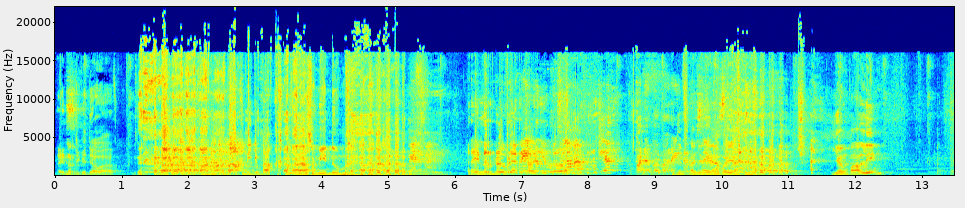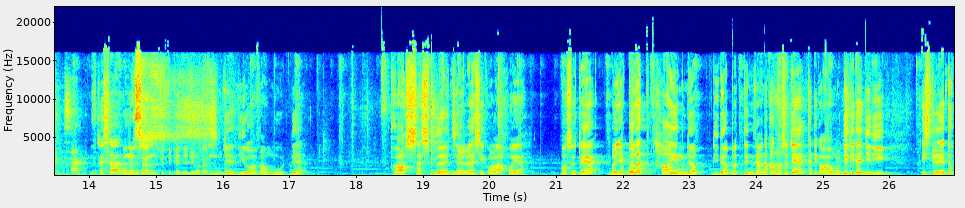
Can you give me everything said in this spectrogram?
Rainer juga jawab. Dijebak, dijebak. Kita langsung minum. Rainer dulu berarti kalau Rainer gitu. dulu. Silakan, ya kepada bapak Ini Rainer pertanyaannya saya apa ya? Yang paling berkesan berkesan. Mengesan ketika jadi orang muda. Jadi orang muda proses belajarnya sih kalau aku ya. Maksudnya banyak banget hal yang dap- didapetin karena kan maksudnya ketika orang muda kita jadi istilahnya tuh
